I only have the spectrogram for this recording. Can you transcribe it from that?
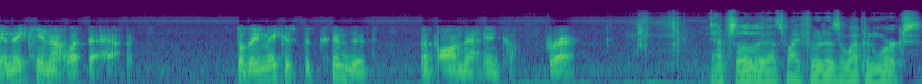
And they cannot let that happen. So they make us dependent upon that income, correct? Absolutely. That's why food as a weapon works.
